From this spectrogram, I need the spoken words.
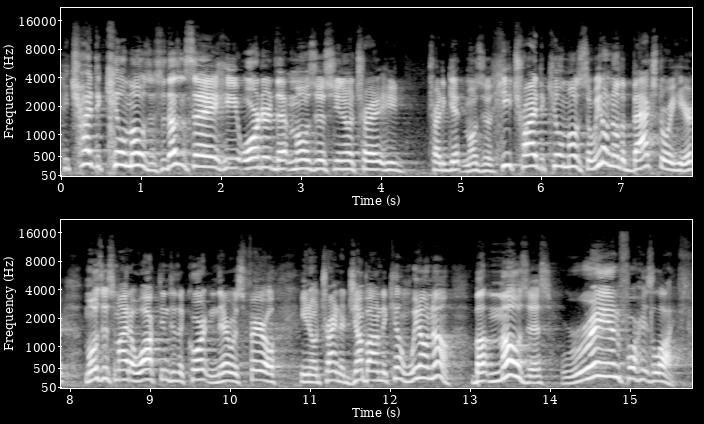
He tried to kill Moses. It doesn't say he ordered that Moses, you know, try, he tried to get Moses. He tried to kill Moses. So we don't know the backstory here. Moses might have walked into the court and there was Pharaoh, you know, trying to jump on him to kill him. We don't know. But Moses ran for his life.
